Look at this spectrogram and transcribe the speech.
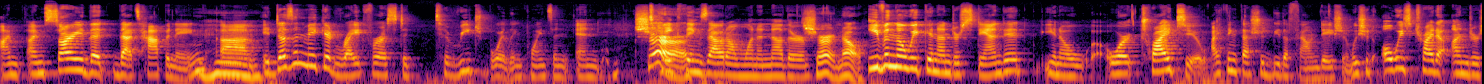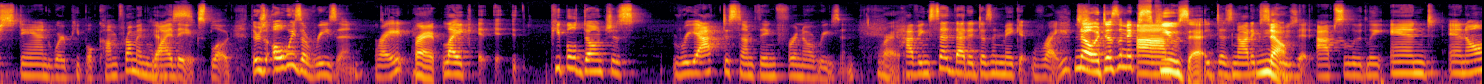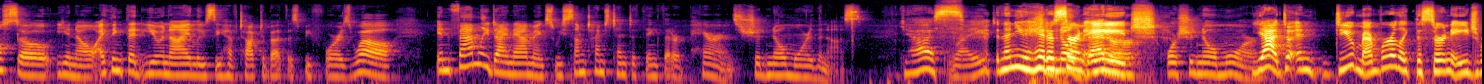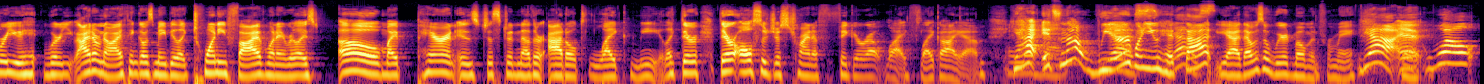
I'm I'm sorry that that's happening. Mm-hmm. Um, it doesn't make it right for us to to reach boiling points and and Sure. take things out on one another Sure. No. even though we can understand it, you know, or try to, I think that should be the foundation. We should always try to understand where people come from and why they explode. There's always a reason, right? Right. Like, it, it, people don't just react to something for no reason. Right. Having said that, it doesn't make it right. No, it doesn't Um, excuse it. It does not No. excuse it, absolutely. And and also, you know, I think that you and I, Lucy, have talked about this before as well. In family dynamics, we sometimes tend to think that our parents should know more than us, Yes. right? And then you hit Should a certain age. or should know more. Yeah, do, and do you remember like the certain age where you where you I don't know, I think I was maybe like 25 when I realized, "Oh, my parent is just another adult like me." Like they're they're also just trying to figure out life like I am. I yeah, that. that weird when you hit yes. that? Yeah, that was a weird moment for me. Yeah, and well,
